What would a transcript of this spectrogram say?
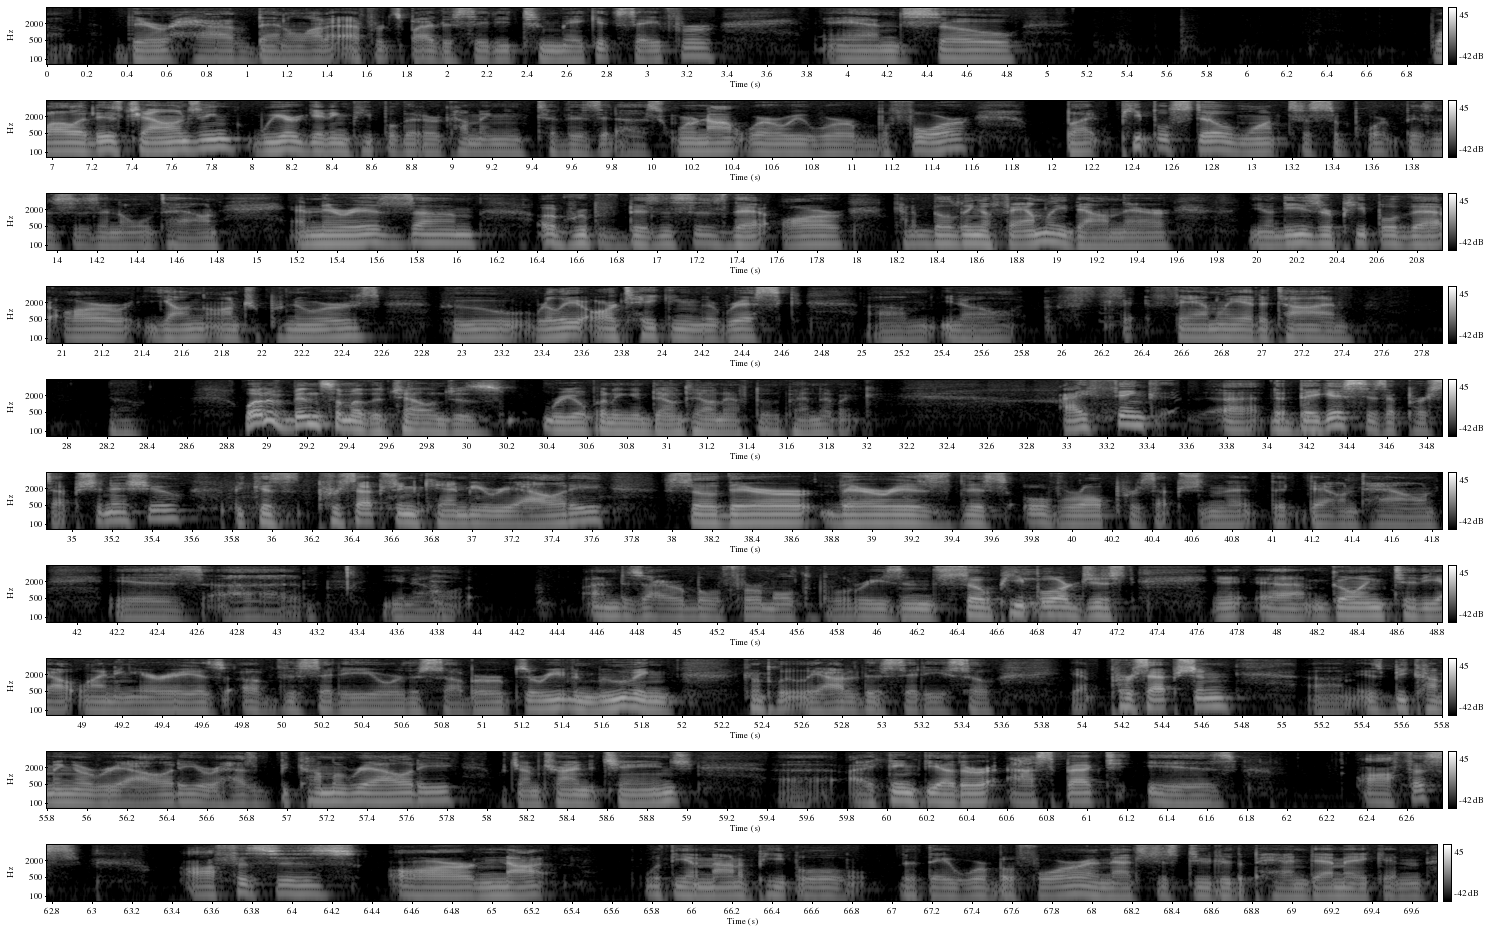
Um, there have been a lot of efforts by the city to make it safer, and so while it is challenging, we are getting people that are coming to visit us. We're not where we were before, but people still want to support businesses in Old Town. And there is um, a group of businesses that are kind of building a family down there. You know, these are people that are young entrepreneurs who really are taking the risk, um, you know, f- family at a time. Yeah. What have been some of the challenges reopening in downtown after the pandemic? I think uh, the biggest is a perception issue because perception can be reality. So there, there is this overall perception that, that downtown is, uh, you know, undesirable for multiple reasons. So people are just um, going to the outlining areas of the city or the suburbs, or even moving completely out of the city. So, yeah, perception um, is becoming a reality or has become a reality, which I'm trying to change. Uh, I think the other aspect is office. Offices are not with the amount of people that they were before, and that's just due to the pandemic and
